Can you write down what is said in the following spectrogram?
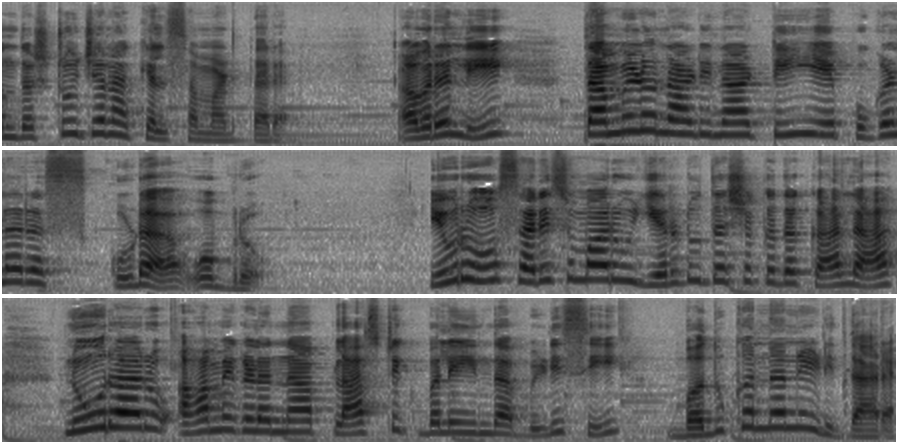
ಒಂದಷ್ಟು ಜನ ಕೆಲಸ ಮಾಡ್ತಾರೆ. ಅವರಲ್ಲಿ ತಮಿಳುನಾಡಿನ ಟಿ. ಎ. ಪುಗಳರಸ್ ಕೂಡ ಒಬ್ರು. ಇವರು ಸರಿಸುಮಾರು ಎರಡು ದಶಕದ ಕಾಲ ನೂರಾರು ಆಮೆಗಳನ್ನು ಪ್ಲಾಸ್ಟಿಕ್ ಬಲೆಯಿಂದ ಬಿಡಿಸಿ ಬದುಕನ್ನ ನೀಡಿದ್ದಾರೆ.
